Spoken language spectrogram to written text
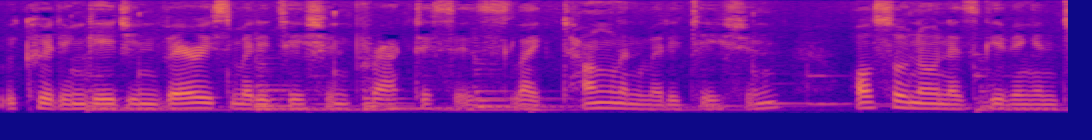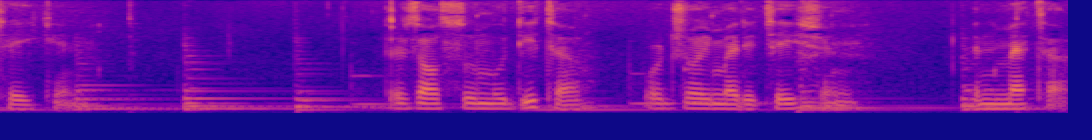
we could engage in various meditation practices like Tonglen meditation, also known as giving and taking. There's also mudita, or joy meditation, and metta,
